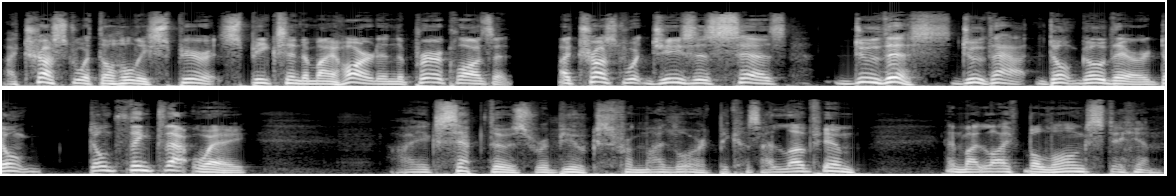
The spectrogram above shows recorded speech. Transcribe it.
I trust what the Holy Spirit speaks into my heart in the prayer closet. I trust what Jesus says, do this, do that, don't go there, don't don't think that way. I accept those rebukes from my Lord because I love him and my life belongs to him.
